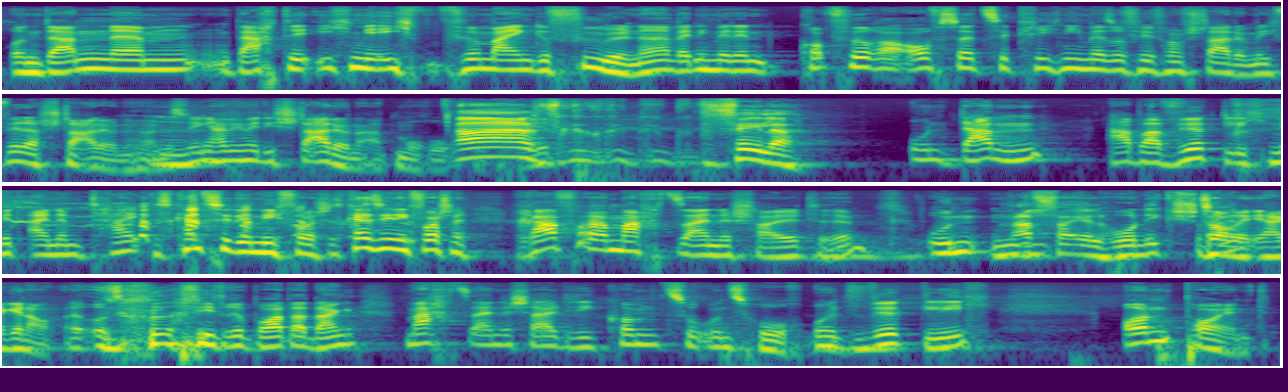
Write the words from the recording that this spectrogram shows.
Und dann ähm, dachte ich mir, ich für mein Gefühl, ne, wenn ich mir den Kopfhörer aufsetze, kriege ich nicht mehr so viel vom Stadion. Ich will das Stadion hören. Deswegen habe ich mir die Stadionatmo hoch. Ah, Fehler. Und dann aber wirklich mit einem Teil, das kannst du dir nicht vorstellen. Das kannst du dir nicht vorstellen. Rafa macht seine Schalte unten. Raphael Honigstein. Sorry, ja genau. Unser unser Feed Reporter, danke. Macht seine Schalte, die kommt zu uns hoch. Und wirklich on point.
